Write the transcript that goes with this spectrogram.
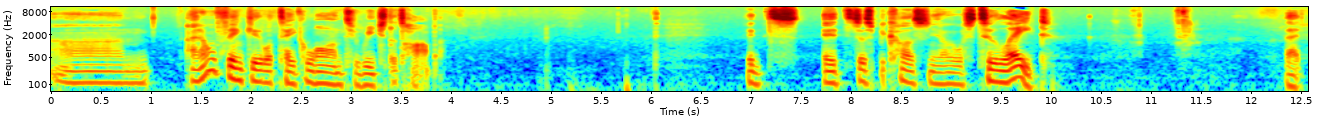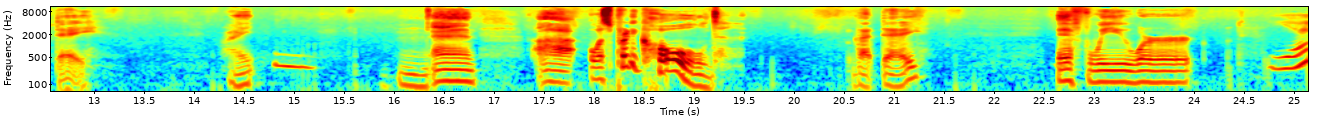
um, I don't think it will take long to reach the top. It's it's just because you know it was too late that day, right? Mm, and uh, it was pretty cold that day. If we were Yeah.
